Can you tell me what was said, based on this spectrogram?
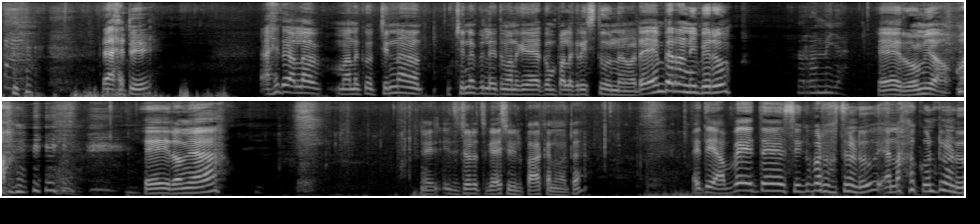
అటు అయితే అలా మనకు చిన్న చిన్న పిల్ల అయితే మనకి ఏకం పలకరిస్తూ ఉందన్నమాట. ఏం పేరు నీ పేరు? ఏ రోమియా. ఏ రోమియా. ఏ, ఇది చూడొచ్చు గాయస్ వీళ్ళు పాక అనమాట అయితే అబ్బాయి అయితే సిగ్గుపడిపోతున్నాడు ఎన్నాకుంటున్నాడు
